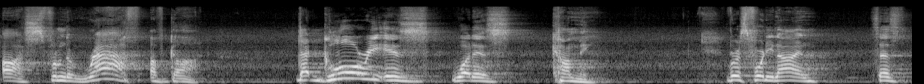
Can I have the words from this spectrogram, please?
us from the wrath of God. That glory is what is coming. Verse 49 says,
